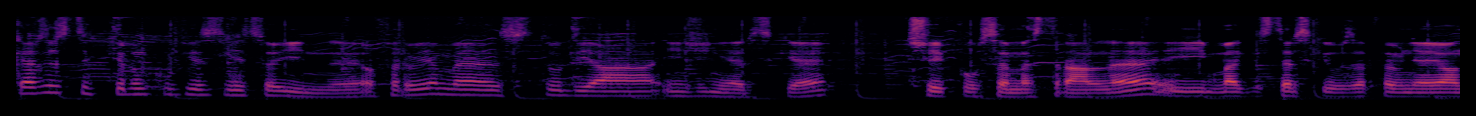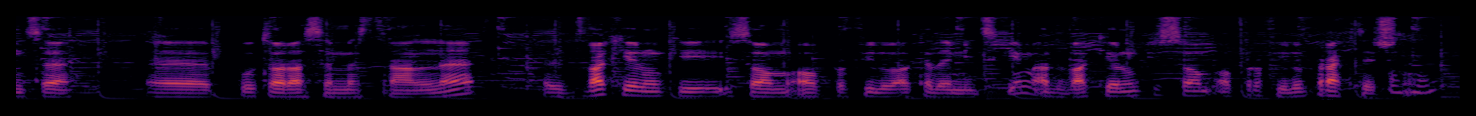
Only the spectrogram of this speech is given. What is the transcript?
każdy z tych kierunków jest nieco inny. Oferujemy studia inżynierskie, 3,5 semestralne i magisterskie uzupełniające e, półtora semestralne. Dwa kierunki są o profilu akademickim, a dwa kierunki są o profilu praktycznym. Mhm.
